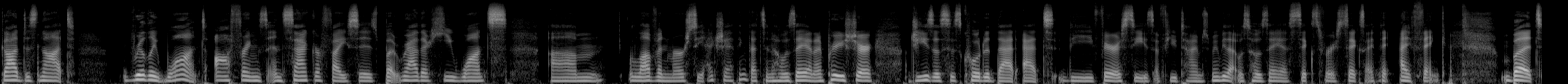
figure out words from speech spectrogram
God does not really want offerings and sacrifices, but rather he wants um, love and mercy. Actually, I think that's in Hosea, and I'm pretty sure Jesus has quoted that at the Pharisees a few times. Maybe that was Hosea 6, verse 6, I think. I think. But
